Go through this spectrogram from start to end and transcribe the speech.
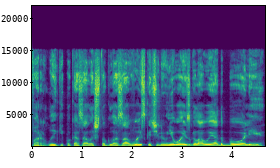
Варлыге показалось, что глаза выскочили у него из головы от боли.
